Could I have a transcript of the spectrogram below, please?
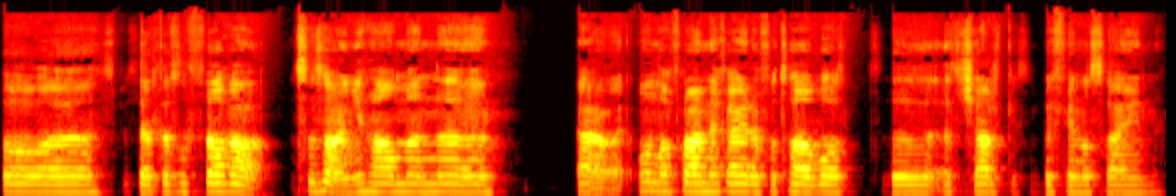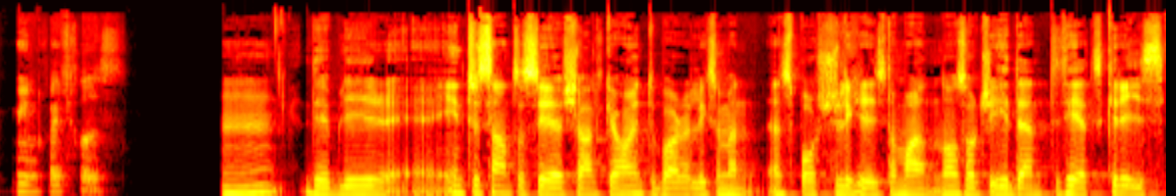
För, uh, speciellt efter förra säsongen här men uh, jag undrar om han är redo för att ta över ett, uh, ett Schalke som befinner sig i en mindre kris. Mm, det blir intressant att se. Schalke har inte bara liksom en, en sportslig kris, de har någon sorts identitetskris.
